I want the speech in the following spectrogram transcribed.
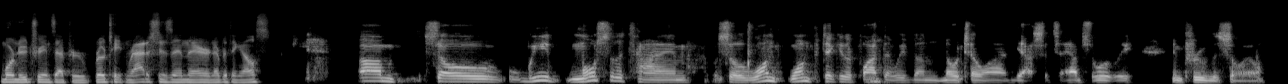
more nutrients after rotating radishes in there and everything else? Um, so we most of the time, so one one particular plot that we've done no till on, yes, it's absolutely improved the soil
